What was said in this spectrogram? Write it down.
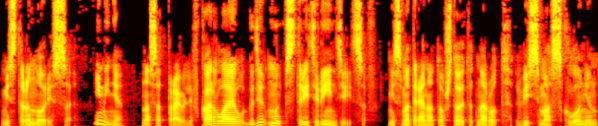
мистера Норриса, и меня. Нас отправили в Карлайл, где мы встретили индейцев. Несмотря на то, что этот народ весьма склонен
